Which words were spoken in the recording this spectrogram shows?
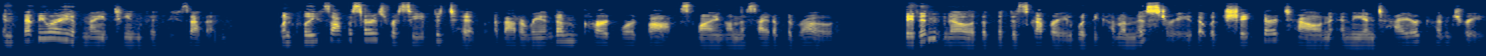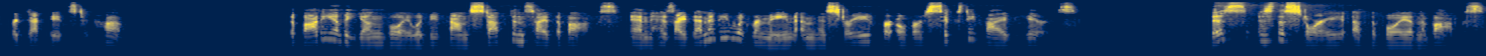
In February of 1957, when police officers received a tip about a random cardboard box lying on the side of the road, they didn't know that the discovery would become a mystery that would shake their town and the entire country for decades to come. The body of a young boy would be found stuffed inside the box, and his identity would remain a mystery for over 65 years. This is the story of the boy in the box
